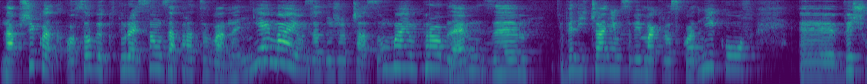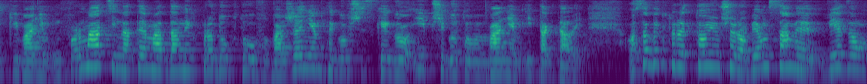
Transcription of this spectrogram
Na przykład osoby, które są zapracowane, nie mają za dużo czasu, mają problem z wyliczaniem sobie makroskładników, yy, wyszukiwaniem informacji na temat danych produktów, ważeniem tego wszystkiego i przygotowywaniem i tak. Osoby, które to już robią, same wiedzą,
